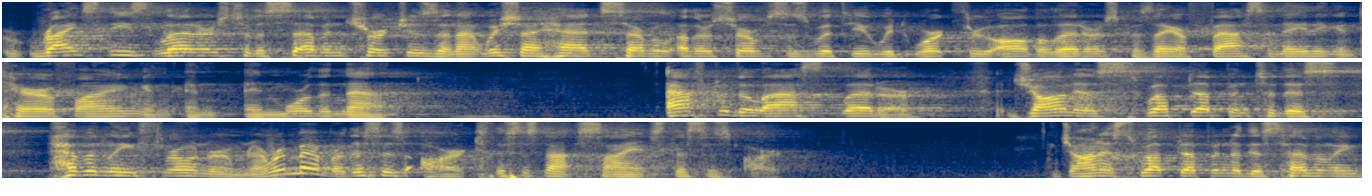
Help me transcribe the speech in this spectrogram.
writes these letters to the seven churches, and I wish I had several other services with you. We'd work through all the letters because they are fascinating and terrifying, and, and, and more than that. After the last letter, John is swept up into this heavenly throne room. Now remember, this is art. This is not science, this is art. John is swept up into this heavenly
